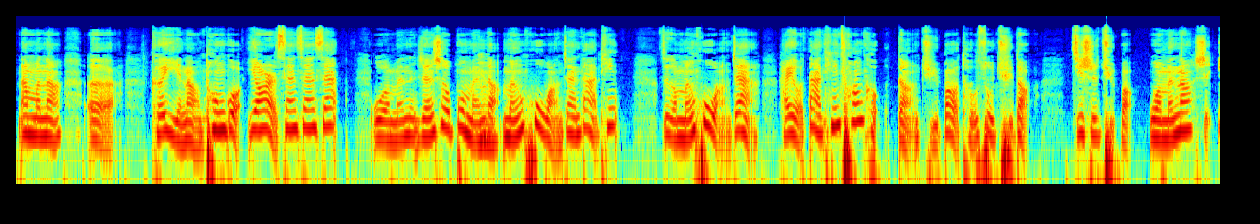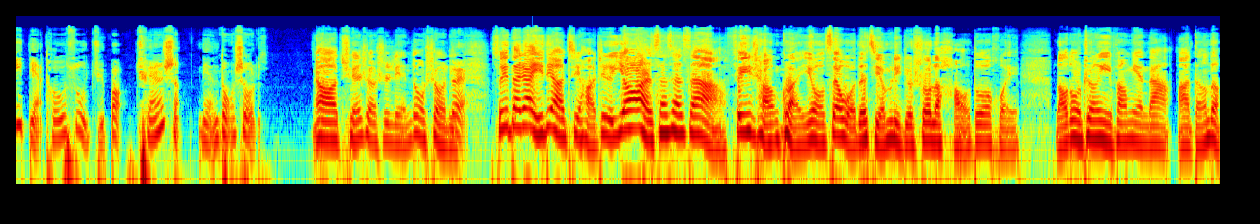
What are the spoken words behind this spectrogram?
那么呢，呃，可以呢通过幺二三三三我们人社部门的门户网站大厅，这个门户网站还有大厅窗口等举报投诉渠道及时举报。我们呢是一点投诉举报全省联动受理。啊，全省是联动受理，对，所以大家一定要记好这个幺二三三三啊，非常管用。在我的节目里就说了好多回，劳动争议方面的啊等等，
